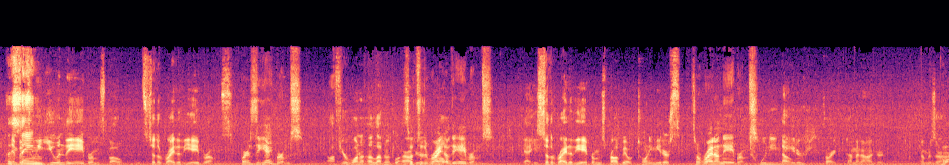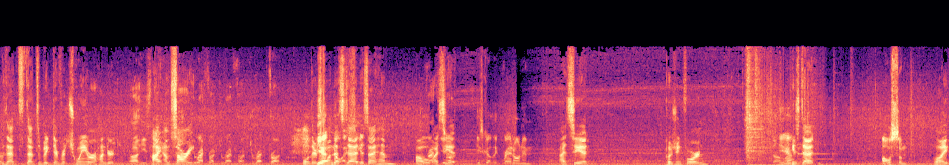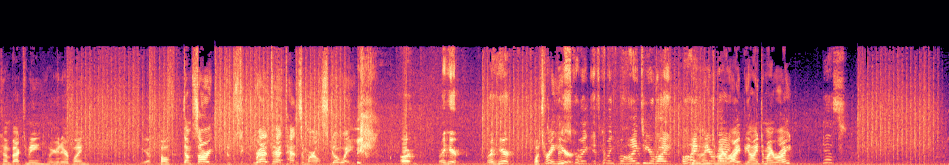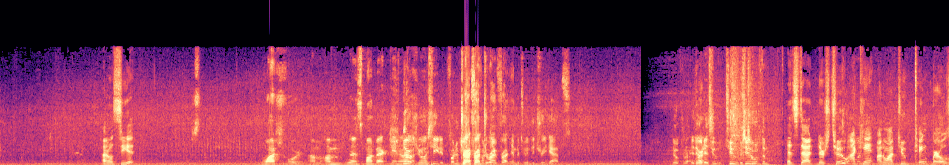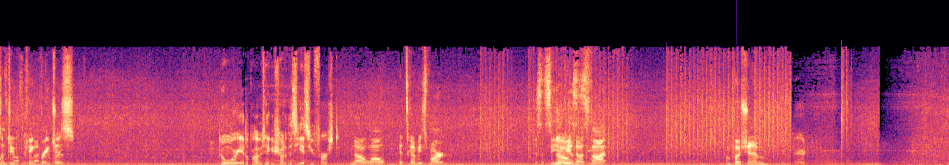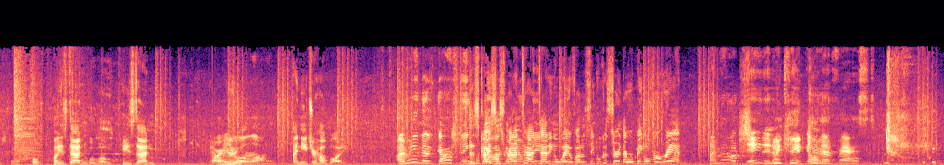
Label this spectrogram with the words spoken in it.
The in same. between you and the Abrams boat, it's to the right of the Abrams. Where's the Abrams? Off your one eleven. So to the right of the Abrams. Yeah, he's to the right of the Abrams, probably about 20 meters. So right on the Abrams. 20 No. meters. Sorry, I'm at 100. Numbers are Well, hard. that's that's a big difference, 20 or 100. Uh, Hi, I'm sorry. Direct front, direct front, direct front. Well, there's Yeah, one no, that's I dead. Is that him? Oh, I see yeah. it. He's got like red on him. I see it. Pushing forward. Yeah. He's dead. Awesome. Will you come back to me? Are you in an airplane? Yep. Oh, I'm sorry. Rat tat tat somewhere else. Go away. Alright, right here. Right here. What's right here? It's here? coming. It's coming behind to your right. Behind, to, Behind your to my right. Behind to my right. Yes. I don't see it. Watch for it. I'm. I'm gonna spawn back in. And No, I'll no, I see it in front of. Direct front, in front direct front, in between the tree gaps. you. No, there it is. Two, two, There's two. two of them. It's dead. There's two. I can't. I don't have two tank barrels and two tank breaches. Don't worry, it'll probably take a shot at the CSU first. No, it won't. It's gonna be smart. Doesn't see No. you. No, it's not. I'm pushing him. Prepared. Just gonna hope. Oh, he's dead. Oh, oh. he's dead. Are you alive? I need your help, boy. I'm in uh, gosh dang. This guy's just dock. Rat-a-tat-tatting away without a single concern that we're being overran. I'm outdated. I can't go that fast.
